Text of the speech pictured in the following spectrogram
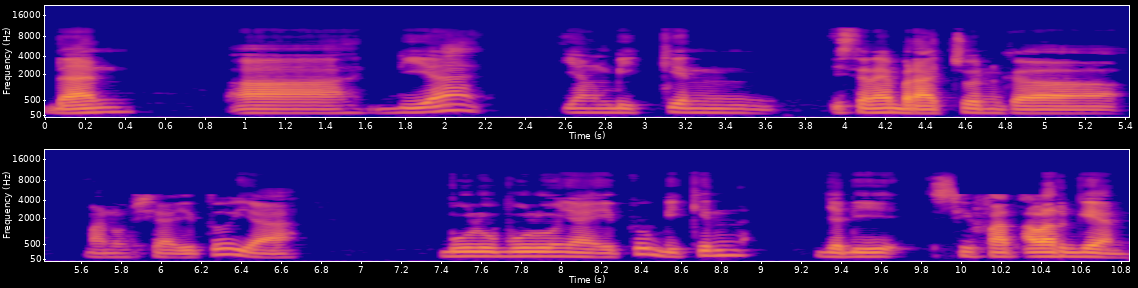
dan eh, dia yang bikin istilahnya beracun ke manusia itu ya bulu-bulunya itu bikin jadi sifat alergen.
